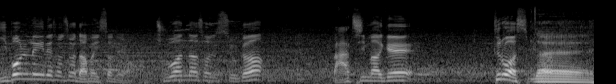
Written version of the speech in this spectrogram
2번 레인의 선수가 남아 있었네요. 주한나 선수가 마지막에 들어왔습니다. 네.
